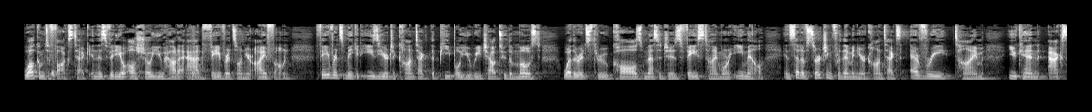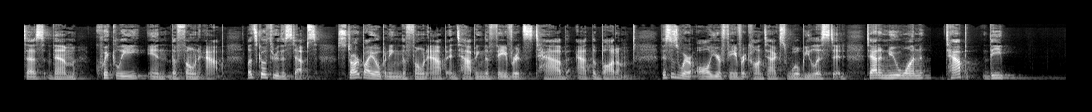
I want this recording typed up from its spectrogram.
Welcome to Foxtecc. In this video, I'll show you how to add favorites on your iPhone. Favorites make it easier to contact the people you reach out to the most, whether it's through calls, messages, FaceTime, or email. Instead of searching for them in your contacts every time, you can access them quickly in the phone app. Let's go through the steps. Start by opening the phone app and tapping the Favorites tab at the bottom. This is where all your favorite contacts will be listed. To add a new one, tap the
